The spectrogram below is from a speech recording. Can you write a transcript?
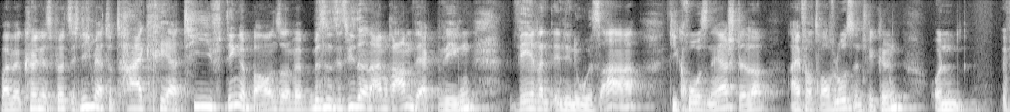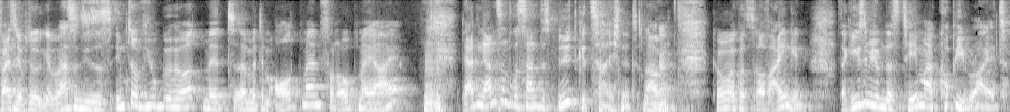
weil wir können jetzt plötzlich nicht mehr total kreativ Dinge bauen, sondern wir müssen uns jetzt wieder in einem Rahmenwerk bewegen, während in den USA die großen Hersteller einfach drauf losentwickeln und ich weiß nicht, ob du hast du dieses Interview gehört mit, äh, mit dem Altman von OpenAI? Hm. Der hat ein ganz interessantes Bild gezeichnet. Okay. Ähm, können wir mal kurz drauf eingehen. Da ging es nämlich um das Thema Copyright.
